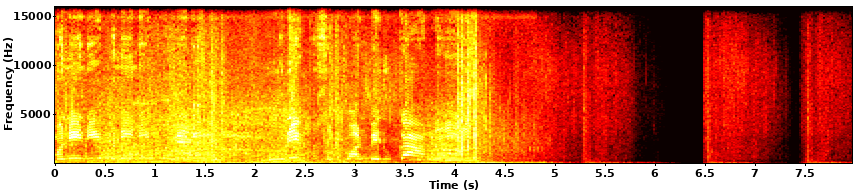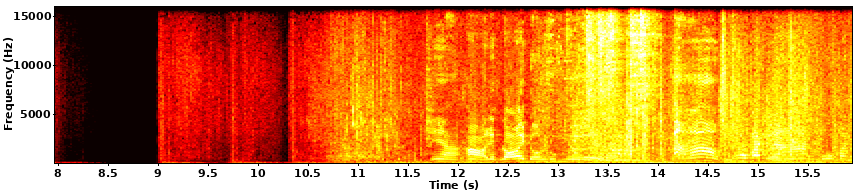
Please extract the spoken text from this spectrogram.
มานี่ดิมานี่ดิมานี่ดิหมูเด้งผสมวันเบดูก้ามานี่ดิ เนี่ย อ้าวเรียบร้อยโดนลุมเลยอ้าวมัวบ้านงานมัวบ้าน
